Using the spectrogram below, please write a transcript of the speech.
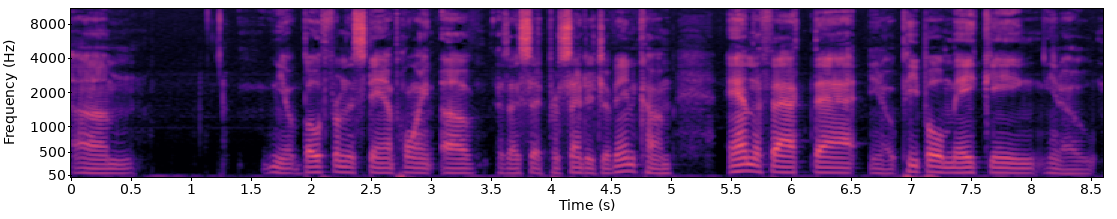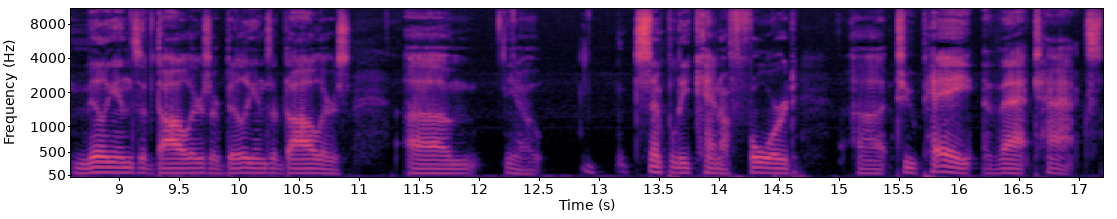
Um, you know, both from the standpoint of, as I said, percentage of income, and the fact that you know people making you know millions of dollars or billions of dollars, um, you know, simply can afford uh, to pay that tax.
